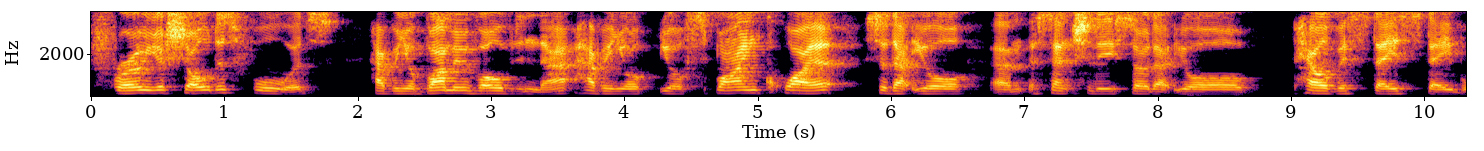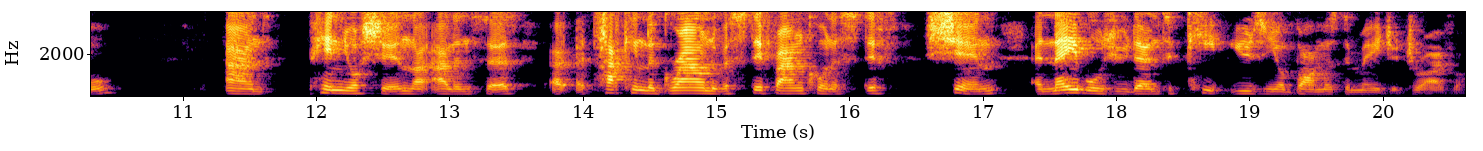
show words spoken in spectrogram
throwing your shoulders forwards, having your bum involved in that, having your, your spine quiet so that you're um, essentially so that your pelvis stays stable, and pin your shin, like Alan says, attacking the ground with a stiff ankle and a stiff shin enables you then to keep using your bum as the major driver.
